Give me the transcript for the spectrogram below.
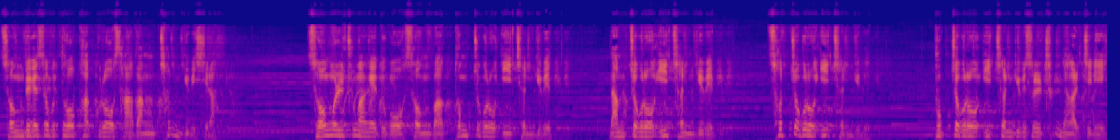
성벽에서부터 밖으로 사방 천 규빗이라. 성을 중앙에 두고 성밖 동쪽으로 이천 규빗 남쪽으로 이천 규빗 서쪽으로 이천 규빗 북쪽으로 이천 규빗을 측량할지니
